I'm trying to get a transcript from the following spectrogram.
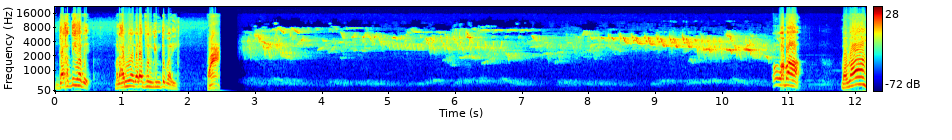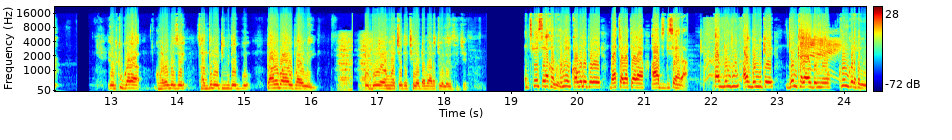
দেখাতেই হবে মানে আমিও বাড়া ফোন কিনতে পারি। ও বাবা! বাবা! একটু গাড়া ঘরে বসে শান্তিতে টিভি দেখব তারও বাড়া উপায় নেই। দুই আমার ছেলেটা বাড়া চলে এসেছে। আজকে সেরকম কবলে পড়ে বাচ্চা বাচ্চারা আজ দিশেহারা। এক বন্ধু আরেক বন্ধুকে গেম খেলার জন্য খুন করে ফেলল।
